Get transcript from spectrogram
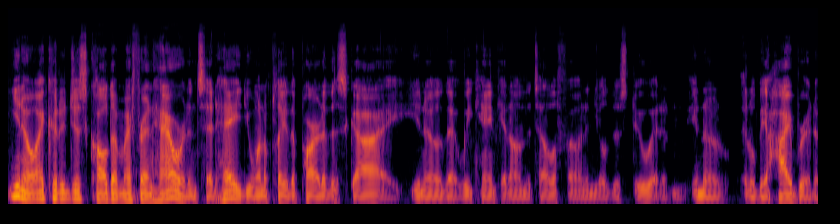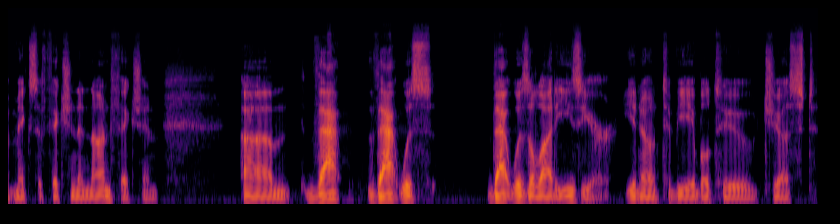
you know i could have just called up my friend howard and said hey do you want to play the part of this guy you know that we can't get on the telephone and you'll just do it and you know it'll be a hybrid a mix of fiction and nonfiction. Um, that that was that was a lot easier you know to be able to just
